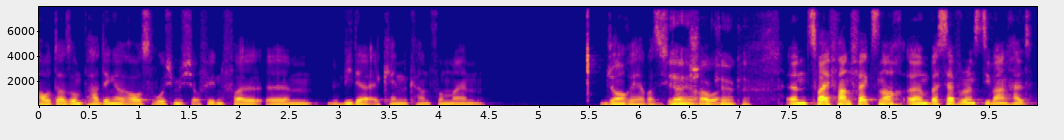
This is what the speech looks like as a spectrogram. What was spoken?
haut da so ein paar Dinge raus, wo ich mich auf jeden Fall ähm, wiedererkennen kann von meinem Genre her, was ich ja, gerne ja, schaue. okay, okay. Ähm, zwei Fun Facts noch. Ähm, bei Severance, die waren halt,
